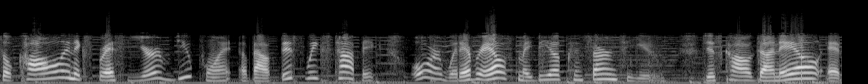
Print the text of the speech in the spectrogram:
So call and express your viewpoint about this week's topic or whatever else may be of concern to you. Just call Donell at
